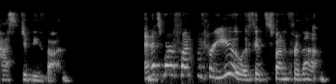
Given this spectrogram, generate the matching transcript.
Has to be fun. And it's more fun for you if it's fun for them.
